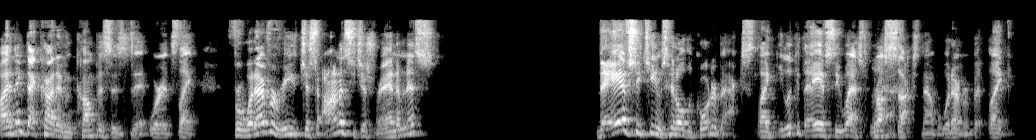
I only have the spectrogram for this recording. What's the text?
I think that kind of encompasses it, where it's like, for whatever reason, just honestly, just randomness. The AFC teams hit all the quarterbacks. Like you look at the AFC West, Russ sucks now, but whatever. But like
